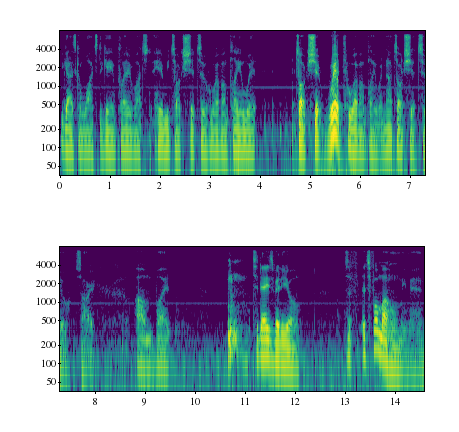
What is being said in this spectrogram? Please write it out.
You guys can watch the gameplay, watch, hear me talk shit to whoever I'm playing with. Talk shit with whoever I'm playing with, not talk shit to. Sorry. Um, but today's video, it's, a, it's for my homie, man.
